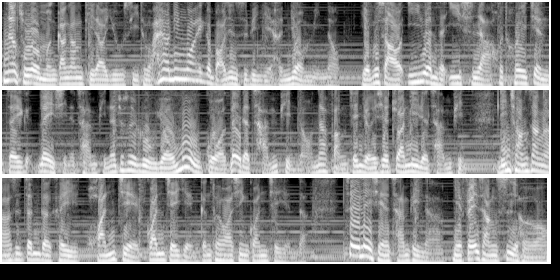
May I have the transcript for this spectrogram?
那除了我们刚刚提到 UC Two，还有另外一个保健食品也很有名哦，也不少医院的医师啊会推荐这一类型的产品，那就是乳油木果类的产品哦。那坊间有一些专利的产品，临床上啊是真的可以缓解关节炎跟退化性关节炎的。这一类型的产品呢、啊，也非常适合哦。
